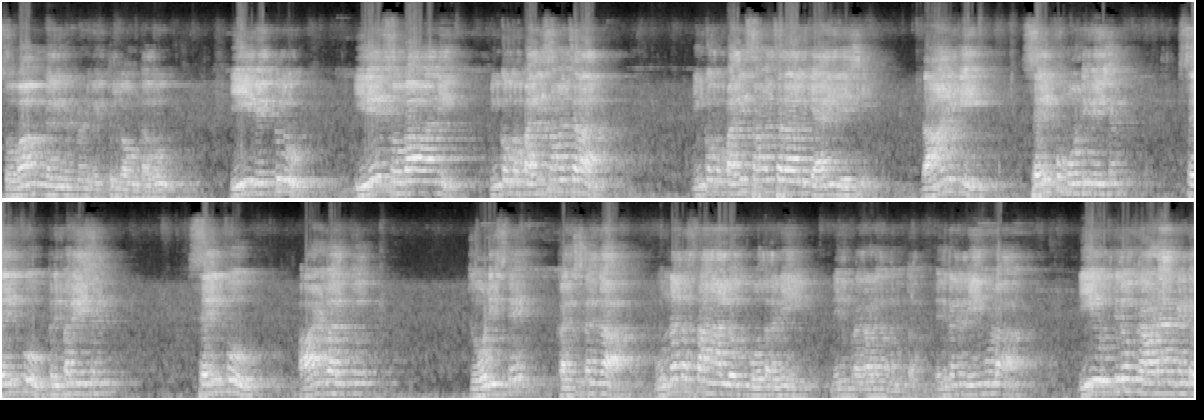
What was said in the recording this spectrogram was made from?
స్వభావం కలిగినటువంటి వ్యక్తులుగా ఉంటారు. ఈ వ్యక్తులు ఇదే స్వభావాన్ని ఇంకొక పది సంవత్సరాలు ఇంకొక పది సంవత్సరాలు క్యారీ చేసి దానికి self motivation self preparation self hard work జోడిస్తే ఖచ్చితంగా ఉన్నత స్థానాల్లోకి పోతారని నేను ప్రగాఢంగా నమ్ముతాను. ఎందుకంటే నేను కూడా ఈ వృత్తిలోకి రావడానికంటే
